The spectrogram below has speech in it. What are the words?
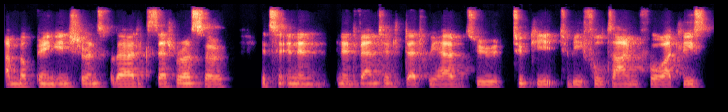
I'm not paying insurance for that, etc. So it's an, an advantage that we have to to keep to be full time for at least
